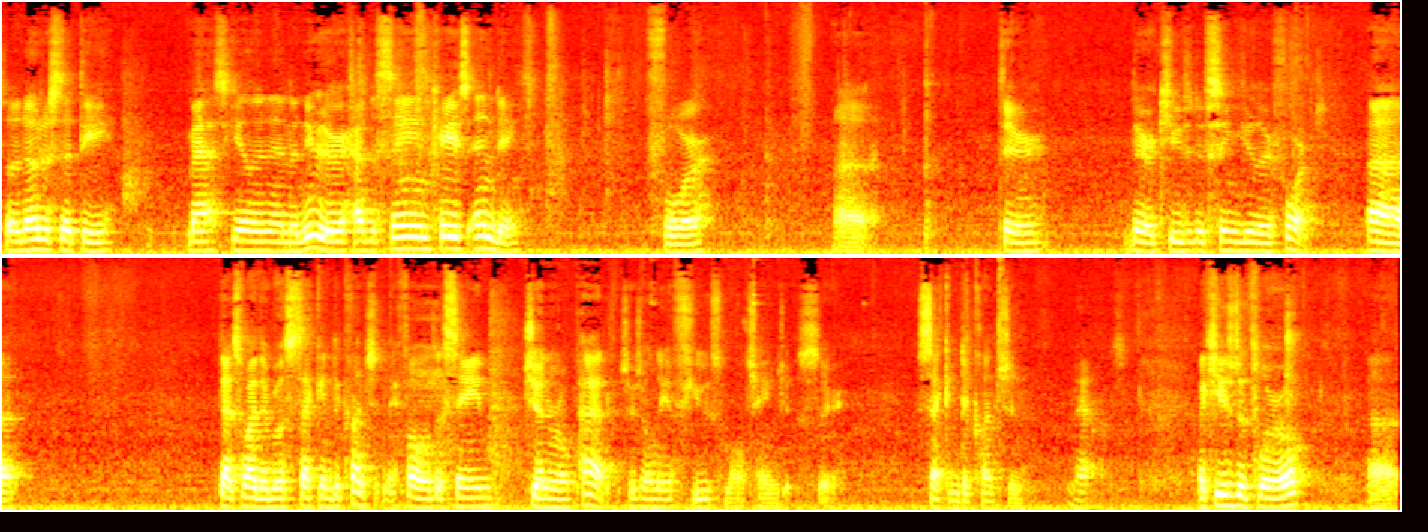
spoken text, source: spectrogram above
So notice that the masculine and the neuter have the same case ending, for uh, their their accusative singular forms. Uh, that's why they're both second declension. They follow the same general patterns. There's only a few small changes. They're second declension nouns. Accusative plural. Uh,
